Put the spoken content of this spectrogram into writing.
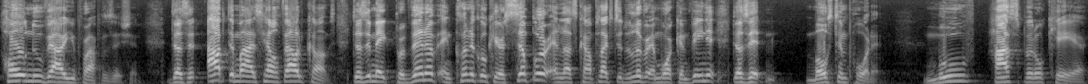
Whole new value proposition. Does it optimize health outcomes? Does it make preventive and clinical care simpler and less complex to deliver and more convenient? Does it, most important, move hospital care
